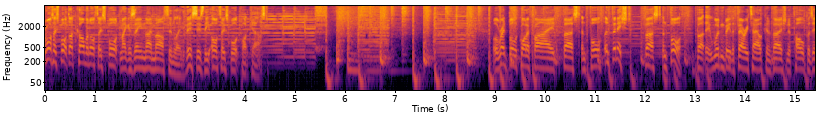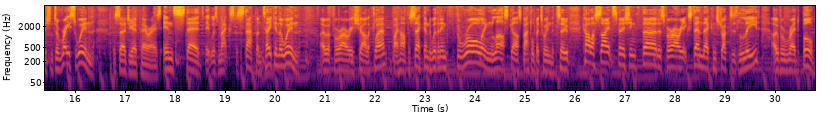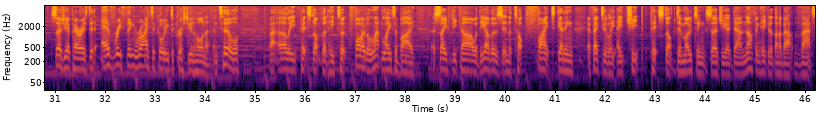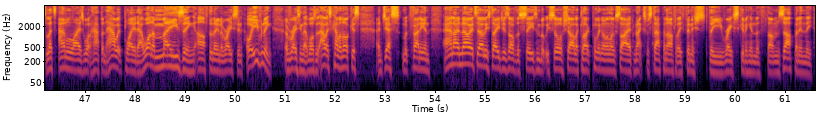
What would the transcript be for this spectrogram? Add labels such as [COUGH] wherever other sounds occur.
From Autosport.com and Autosport Magazine, I'm Martin Lee. This is the Autosport Podcast. Well, Red Bull qualified first and fourth and finished first and fourth, but it wouldn't be the fairy tale conversion of pole position to race win for Sergio Perez. Instead, it was Max Verstappen taking the win over Ferrari's Charles Leclerc by half a second with an enthralling last gasp battle between the two. Carlos Sainz finishing third as Ferrari extend their constructors' lead over Red Bull. Sergio Perez did everything right according to Christian Horner until that early pit stop that he took, followed a lap later by a safety car with the others in the top fight, getting effectively a cheap pit stop, demoting Sergio down. Nothing he could have done about that. Let's analyse what happened, how it played out. What an amazing afternoon of racing, or evening of racing that was with Alex Kalinauskas and Jess McFadden. And I know it's early stages of the season, but we saw Charles Leclerc pulling on alongside Max Verstappen after they finished the race, giving him the thumbs up. And in the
